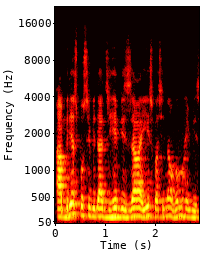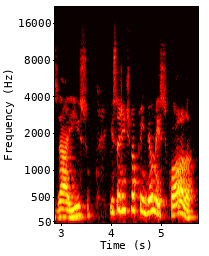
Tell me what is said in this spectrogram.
abrir as possibilidades de revisar isso, falar assim, não, vamos revisar isso. Isso a gente não aprendeu na escola,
